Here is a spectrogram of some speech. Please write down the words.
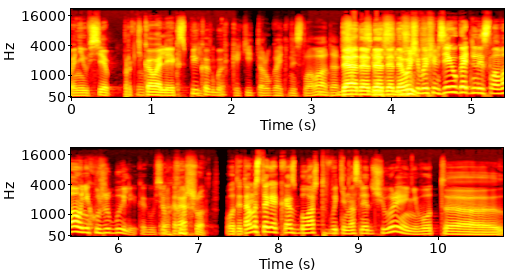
с- они все практиковали XP как бы. Какие-то ругательные слова, да? Да, да, да, да, да. В общем, в общем, все ругательные слова у них уже были, как бы все хорошо. Вот, и там история как раз была, чтобы выйти на следующий уровень. И вот э,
